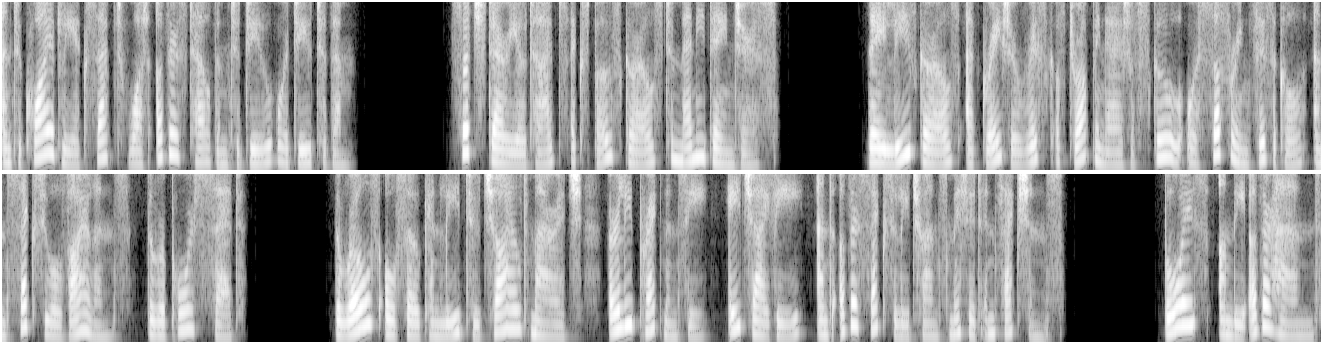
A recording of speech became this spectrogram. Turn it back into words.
and to quietly accept what others tell them to do or do to them. Such stereotypes expose girls to many dangers. They leave girls at greater risk of dropping out of school or suffering physical and sexual violence, the report said. The roles also can lead to child marriage, early pregnancy, HIV, and other sexually transmitted infections. Boys, on the other hand,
